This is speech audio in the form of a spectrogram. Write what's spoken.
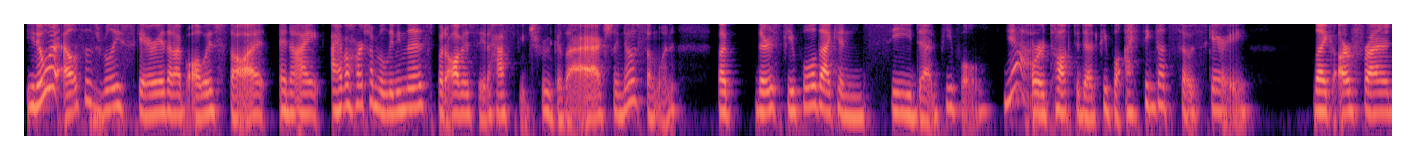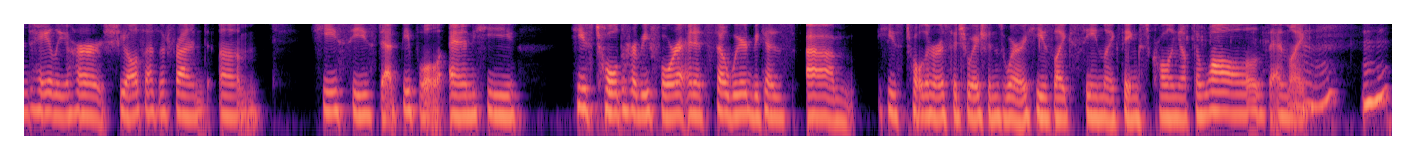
you know what else is really scary that I've always thought, and I I have a hard time believing this, but obviously it has to be true because I actually know someone. But there's people that can see dead people Yeah. or talk to dead people. I think that's so scary. Like our friend Haley, her she also has a friend. Um, he sees dead people, and he he's told her before, and it's so weird because um he's told her situations where he's like seen like things crawling up the walls and like Mhm. Mhm.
